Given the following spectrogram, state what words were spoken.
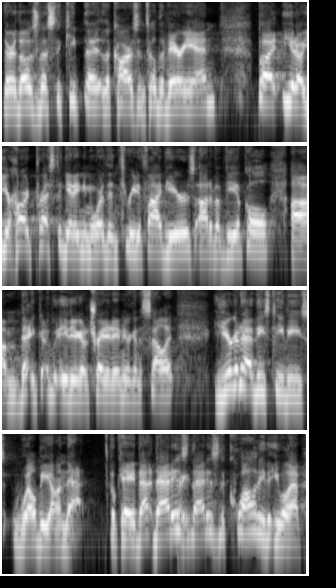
There are those of us that keep the, the cars until the very end. But you know, you're hard pressed to get any more than three to five years out of a vehicle. Um, that, either you're going to trade it in, or you're going to sell it. You're going to have these TVs well beyond that. Okay, that, that is right. that is the quality that you will have.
